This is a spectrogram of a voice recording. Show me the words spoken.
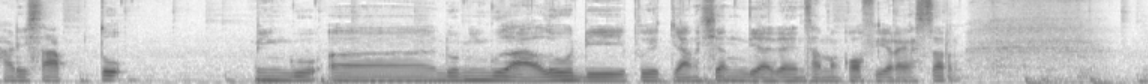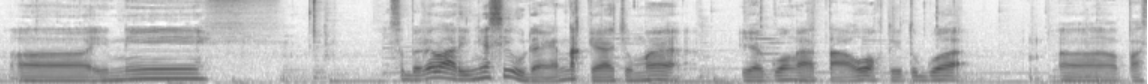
hari Sabtu minggu uh, dua minggu lalu di Pluit Junction diadain sama Coffee Racer. Uh, ini sebenarnya larinya sih udah enak ya cuma ya gue nggak tahu waktu itu gue uh, pas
